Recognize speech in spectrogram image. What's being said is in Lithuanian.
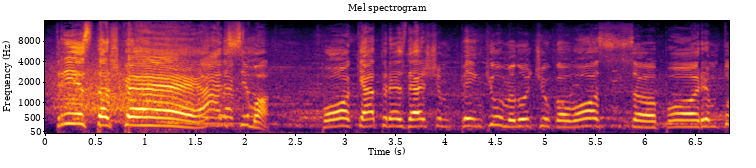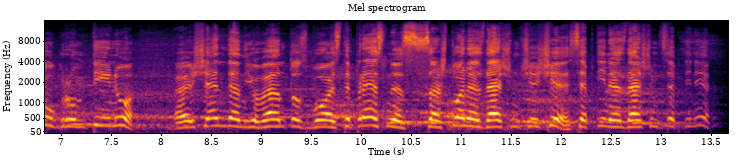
Trys taškai. Aleksimo. Po 45 minučių kovos, po rimtų grumtynių. Šiandien Juventus buvo stipresnis 86-77.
